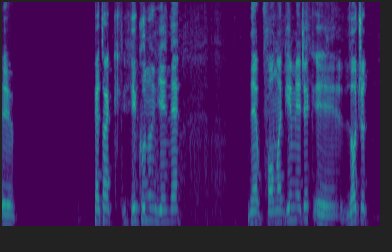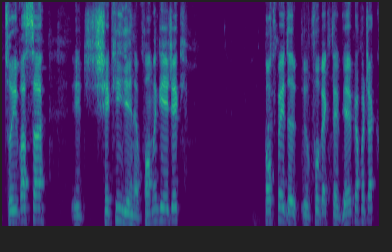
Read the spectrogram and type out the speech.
e, Petak Hiku'nun yerine ne forma giymeyecek. E, Roger Tuivasa e, Şek'in yerine forma giyecek. Todd Fader e, fullback'te görev yapacak.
